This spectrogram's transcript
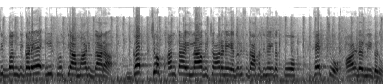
ಸಿಬ್ಬಂದಿಗಳೇ ಈ ಕೃತ್ಯ ಮಾಡಿದ್ದಾರ. ಗಪ್ ಚುಪ್ ಅಂತ ಇಲ್ಲ, ವಿಚಾರಣೆ ಎದುರಿಸಿದ ಹದಿನೈದಕ್ಕೂ ಹೆಚ್ಚು ಆರ್ಡರ್ಲಿಗಳು.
